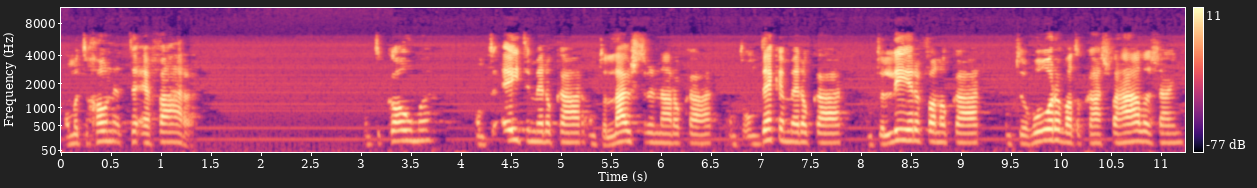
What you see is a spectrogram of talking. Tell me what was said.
Om het gewoon te ervaren. Om te komen, om te eten met elkaar, om te luisteren naar elkaar, om te ontdekken met elkaar, om te leren van elkaar, om te horen wat elkaars verhalen zijn.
